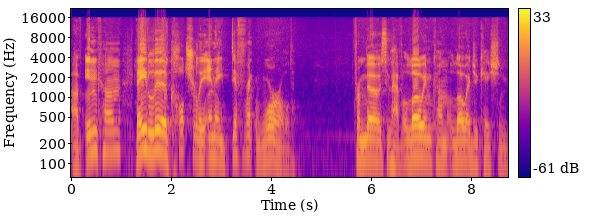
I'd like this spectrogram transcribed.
of income. They live culturally in a different world from those who have low income, low education.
